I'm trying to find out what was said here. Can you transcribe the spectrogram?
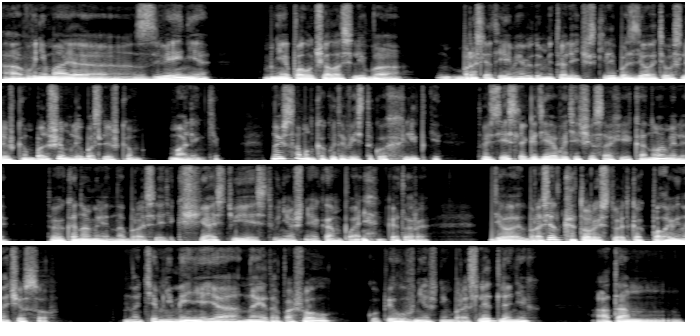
А внимая звенья, мне получалось либо браслет, я имею в виду металлический, либо сделать его слишком большим, либо слишком маленьким. Ну и сам он какой-то весь такой хлипкий. То есть, если где в этих часах и экономили, то экономили на браслете. К счастью, есть внешняя компания, которая делает браслет, который стоит как половина часов. Но, тем не менее, я на это пошел, купил внешний браслет для них, а там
